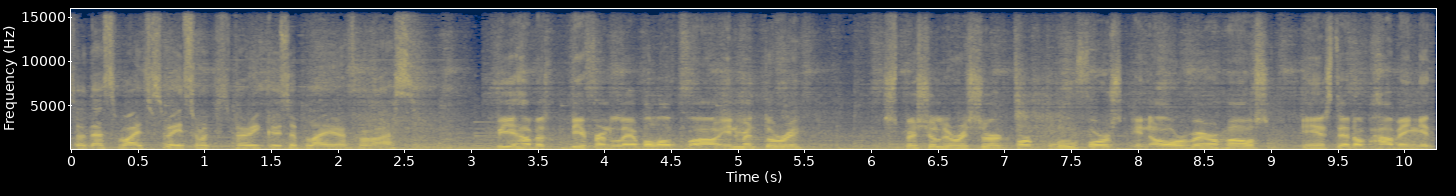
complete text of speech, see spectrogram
So that's why Swagelok is a very good supplier for us. We have a different level of uh, inventory, specially reserved for Bluefors in our warehouse, instead of having it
